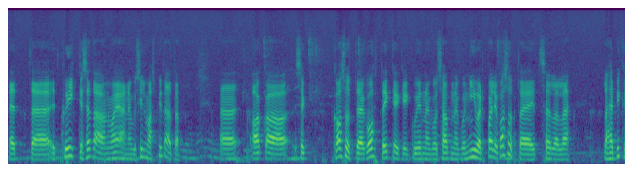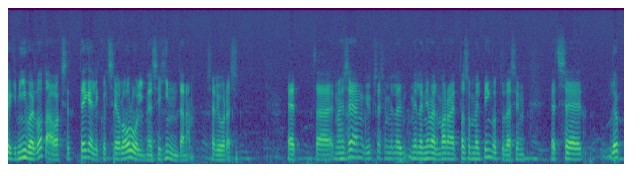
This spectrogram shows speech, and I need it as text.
et, et kõike seda on vaja nagu silmas pidada. aga see kasutaja kohta ikkagi, kui nagu saab nagu niivõrd palju kasutajaid sellele, läheb ikkagi niivõrd odavaks, et tegelikult see ei ole oluline, see hind enam sealjuures et noh, see ongi üks asi, mille, mille nimel ma arvan, et tasub meil pingutada siin, et see lõpp,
